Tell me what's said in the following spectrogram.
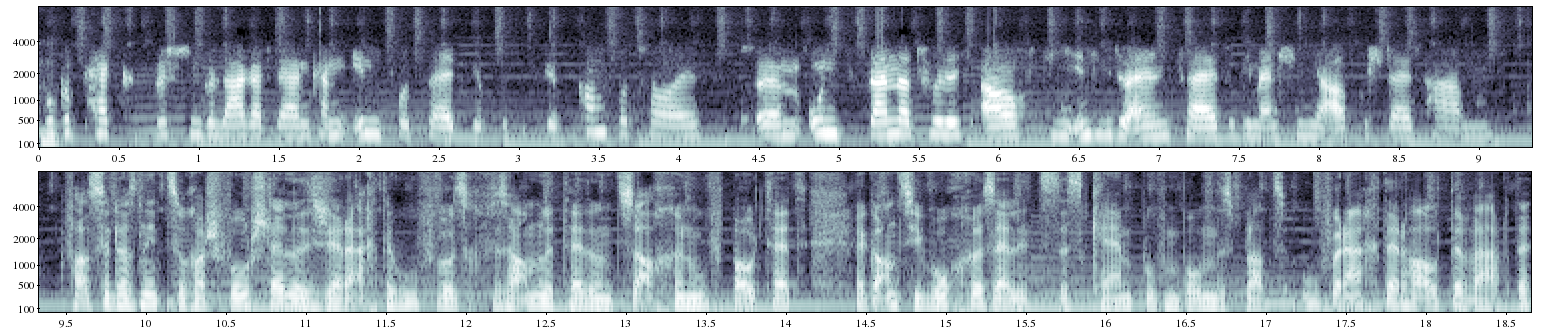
wo Gepäck zwischengelagert werden kann, Infozelt gibt es, es gibt Comfort-Toys ähm, und dann natürlich auch die individuellen Zelte, die Menschen hier aufgestellt haben. Falls ihr das nicht so kannst vorstellen kannst, ist ein rechter Haufen, der sich versammelt hat und Sachen aufgebaut hat. Eine ganze Woche soll jetzt das Camp auf dem Bundesplatz aufrechterhalten werden.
